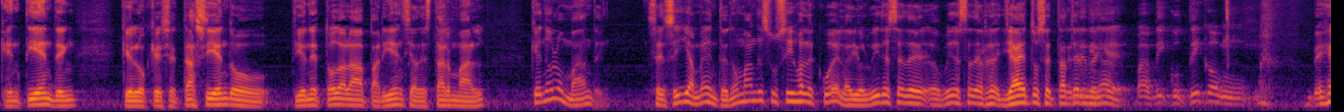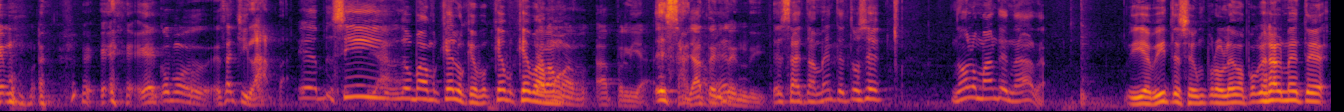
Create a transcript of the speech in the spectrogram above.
que entienden que lo que se está haciendo tiene toda la apariencia de estar mal, que no lo manden. Sencillamente, no mande sus hijos a la escuela y olvídese de, olvídese de ya esto se está terminando. Para discutir con, dejemos, es como esa chilata. Eh, sí, no, vamos, ¿qué es lo que qué, vamos? vamos a, a pelear. Ya te entendí. Exactamente. Entonces, no lo mande nada. Y evítese un problema, porque realmente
